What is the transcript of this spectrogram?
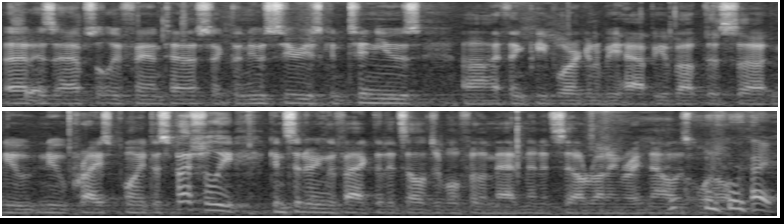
That is absolutely fantastic. The new series continues. Uh, I think people are going to be happy about this uh, new new price point, especially considering the fact that it's eligible for the Mad Minute sale running right now as well. Right.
